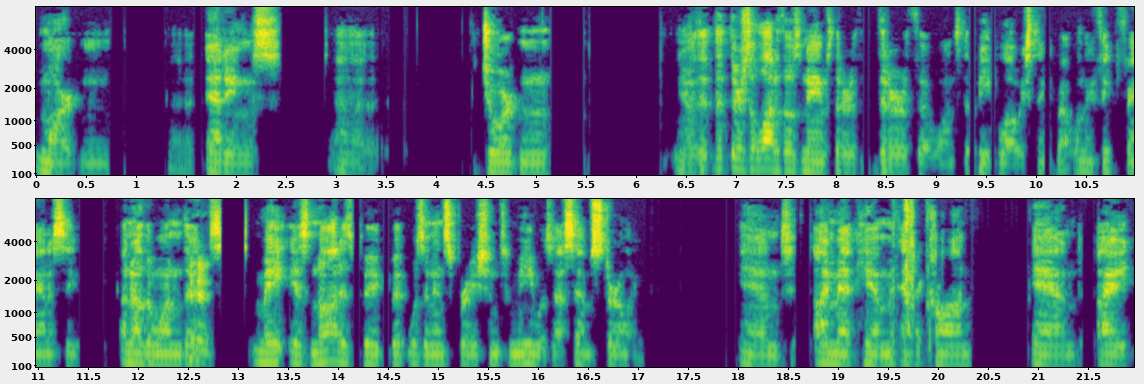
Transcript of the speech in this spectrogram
Martin, uh, Eddings, uh, Jordan. You know, th- th- there's a lot of those names that are that are the ones that people always think about when they think fantasy. Another one that Mhm. may is not as big, but was an inspiration to me was S.M. Stirling, and I met him at a con, and I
